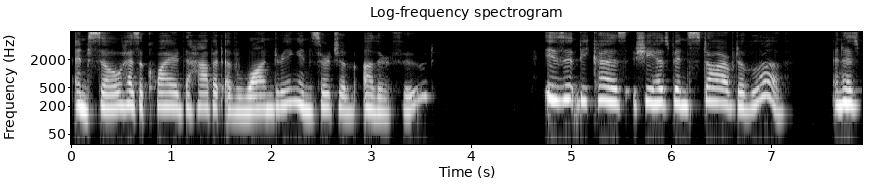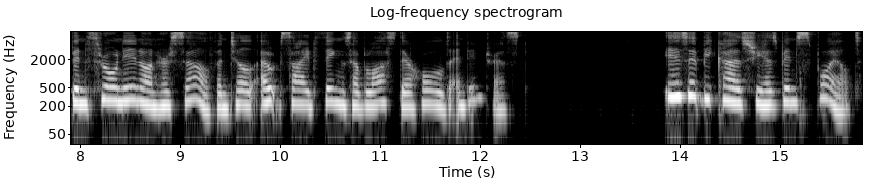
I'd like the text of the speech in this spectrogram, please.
and so has acquired the habit of wandering in search of other food? Is it because she has been starved of love and has been thrown in on herself until outside things have lost their hold and interest? Is it because she has been spoilt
